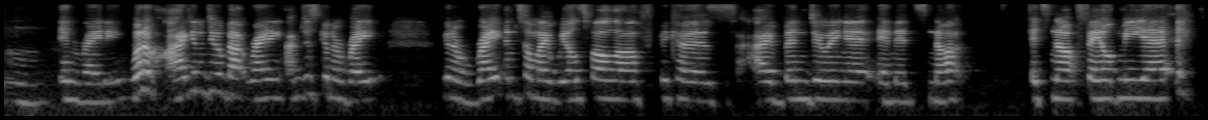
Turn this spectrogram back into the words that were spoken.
hmm. in writing. What am I gonna do about writing? I'm just gonna write I'm gonna write until my wheels fall off because I've been doing it and it's not it's not failed me yet.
